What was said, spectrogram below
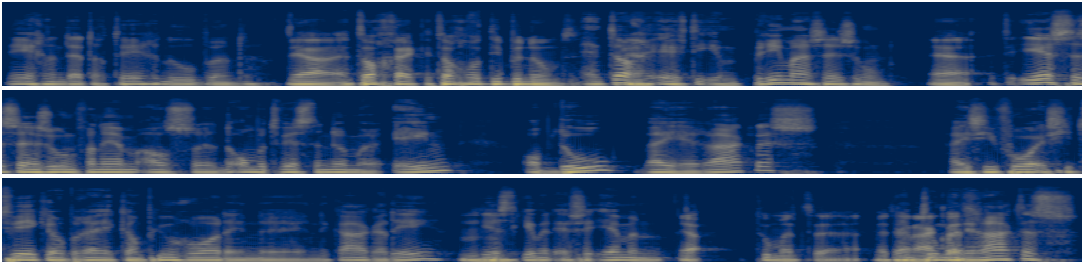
39 tegendoelpunten. Ja, en toch gek, toch wordt die benoemd. En toch Ja, heeft hij een prima seizoen. ja. Het eerste seizoen van hem als eh, de onbetwiste nummer 1 op doel bij Heracles. Hij is hiervoor is hij twee keer op rij kampioen geworden in de, in de KKD. De Mhm. eerste keer met FCM en, ja, toen met, eh met en toen Herakles.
